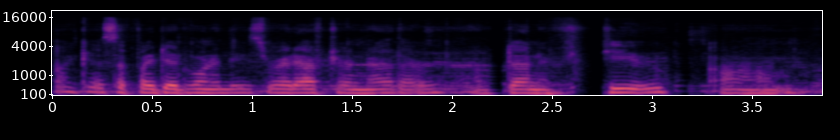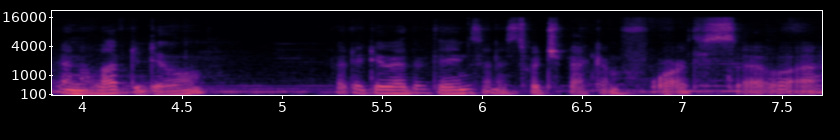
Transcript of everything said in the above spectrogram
I guess if I did one of these right after another, I've done a few, um, and I love to do them, but I do other things and I switch back and forth. So, uh,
